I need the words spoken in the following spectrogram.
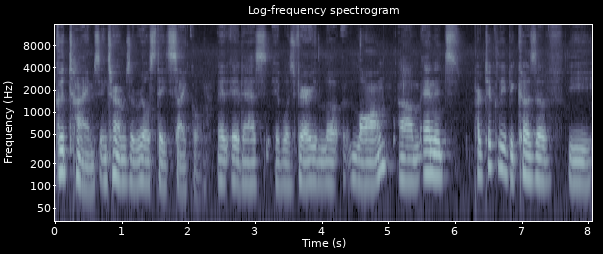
good times in terms of real estate cycle. It, it has it was very lo- long, um, and it's particularly because of the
